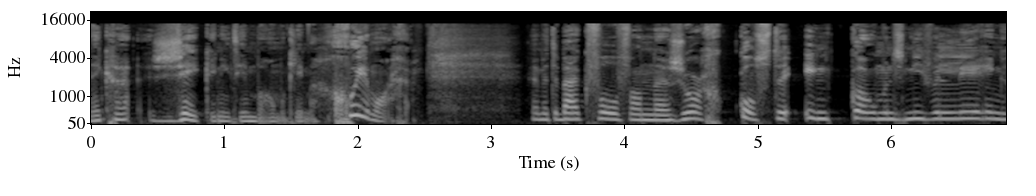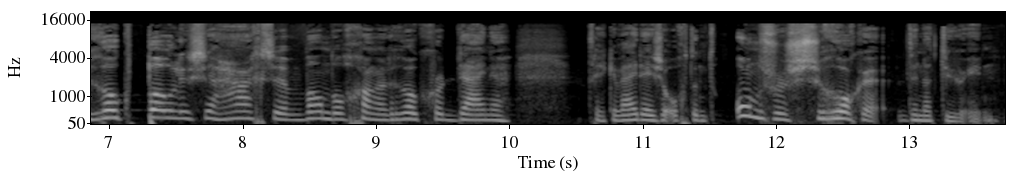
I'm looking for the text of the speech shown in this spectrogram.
En ik ga zeker niet in bomen klimmen. Goedemorgen. Met de buik vol van uh, zorgkosten, inkomensnivellering, rookpolissen, Haagse wandelgangen, rookgordijnen... trekken wij deze ochtend onverschrokken de natuur in.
